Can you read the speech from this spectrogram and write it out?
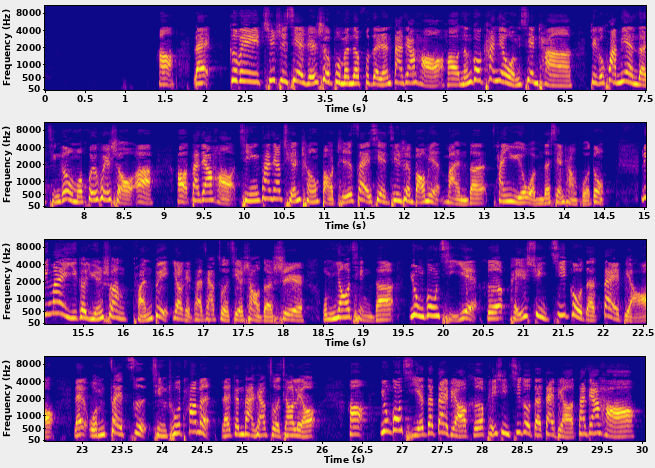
好，来，各位区市县人社部门的负责人，大家好，好，能够看见我们现场这个画面的，请跟我们挥挥手啊。好，大家好，请大家全程保持在线，精神饱满满的参与我们的现场活动。另外一个云上团队要给大家做介绍的是，我们邀请的用工企业和培训机构的代表，来，我们再次请出他们来跟大家做交流。好，用工企业的代表和培训机构的代表，大家好。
